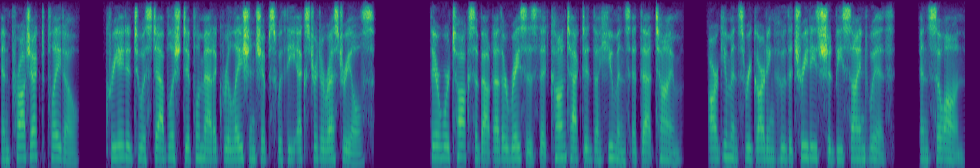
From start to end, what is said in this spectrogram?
and Project Plato, created to establish diplomatic relationships with the extraterrestrials. There were talks about other races that contacted the humans at that time, arguments regarding who the treaties should be signed with, and so on.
